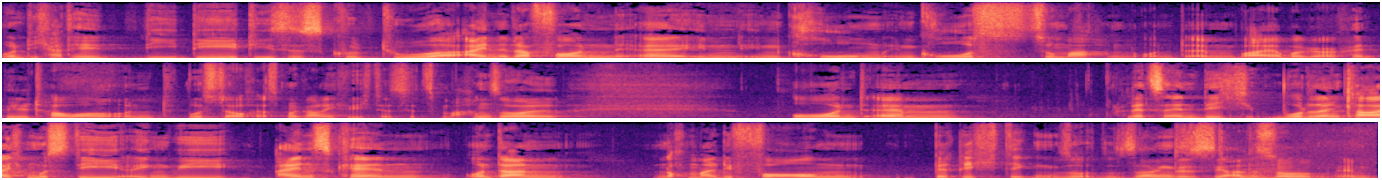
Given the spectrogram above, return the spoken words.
und ich hatte die Idee, diese Skulptur, eine davon äh, in, in Chrom, in groß zu machen. Und ähm, war aber gar kein Bildhauer und wusste auch erstmal gar nicht, wie ich das jetzt machen soll. Und ähm, letztendlich wurde dann klar, ich muss die irgendwie einscannen und dann nochmal die Form berichtigen sozusagen. Das ist ja alles mhm. so ähm,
